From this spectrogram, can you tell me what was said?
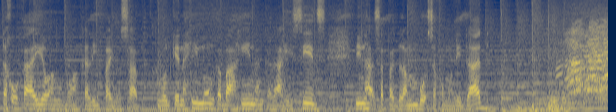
Dako kayo ang mga kalipay usab. Tungod kay nahimong kabahin ang Kalahi Seeds dinha sa paglambo sa komunidad. Magkalahi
